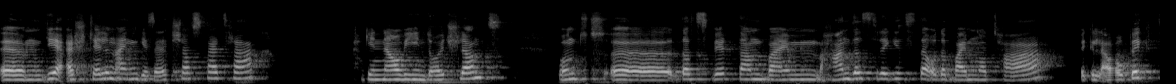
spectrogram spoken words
Ähm, wir erstellen einen Gesellschaftsvertrag, genau wie in Deutschland. Und äh, das wird dann beim Handelsregister oder beim Notar beglaubigt.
